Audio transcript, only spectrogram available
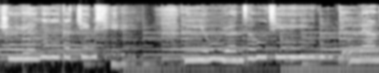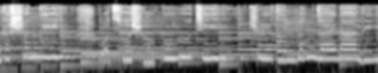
生日的惊喜。你永远走进，两个声音，我措手不及，只能愣在那里。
